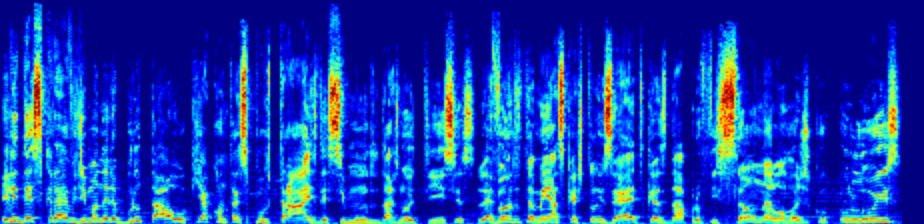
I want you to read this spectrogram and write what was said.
Ele descreve de maneira brutal o que acontece por trás desse mundo das notícias, levanta também as questões éticas da profissão, né? Lógico. O Luiz,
